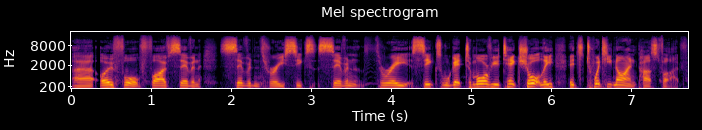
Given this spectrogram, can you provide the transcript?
uh, 0457 736 736. We'll get to more of your text shortly. It's 29 past five.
